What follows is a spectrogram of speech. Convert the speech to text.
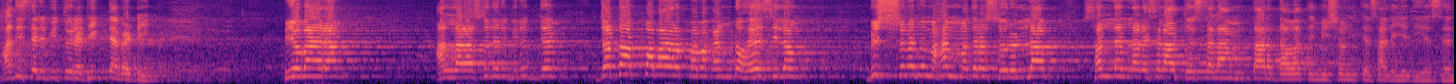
হাদিসের ভিতরে ঠিকটা ব্যাটিক। প্রিয় ভাইরাম আল্লাহ রাসুলের বিরুদ্ধে যত পাবার পাবাকাণ্ড হয়েছিল, বিশ্বনবী মোহাম্মদ রসুল্লাহ সাল্লাহ সাল্লাম তার দাওয়াতি মিশনকে চালিয়ে দিয়েছেন।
